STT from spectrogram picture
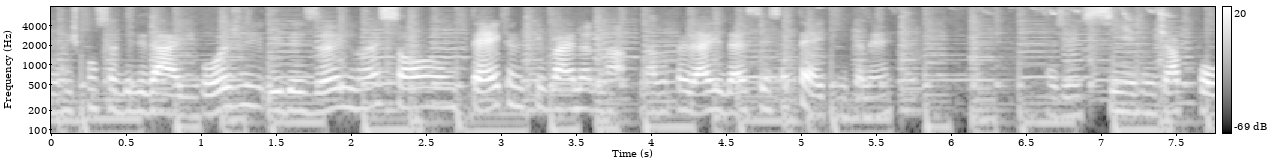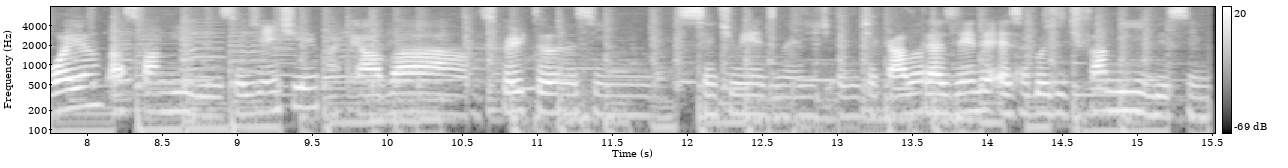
com responsabilidade. Hoje o IDESAN não é só um técnico que vai na, na, na propriedade da assistência técnica, né? A gente sim, a gente apoia as famílias, a gente acaba despertando assim sentimentos, né? A gente, a gente, acaba trazendo essa coisa de família, assim,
